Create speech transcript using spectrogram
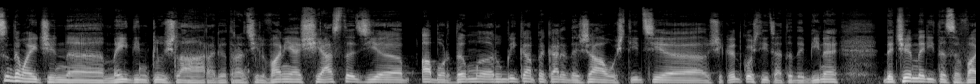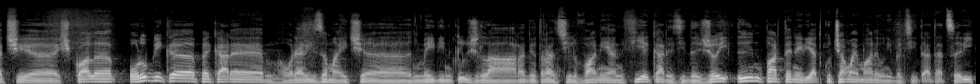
Suntem aici în uh, Made in Cluj la Radio Transilvania și astăzi uh, abordăm uh, rubrica pe care deja o știți și cred că o știți atât de bine, de ce merită să faci școală. O rubrică pe care o realizăm aici în Made in Cluj la Radio Transilvania în fiecare zi de joi în parteneriat cu cea mai mare universitate a țării,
